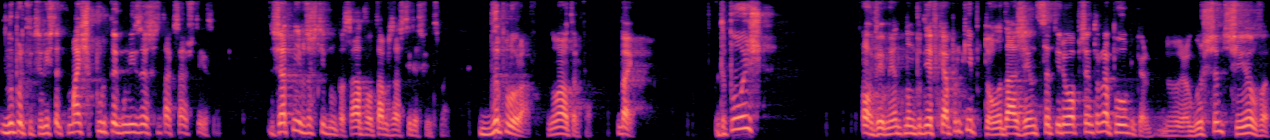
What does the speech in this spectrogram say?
no Partido Socialista que mais protagoniza estes ataques à justiça. Já tínhamos assistido no passado, voltámos a assistir esse fim de semana. Deplorável, não há outra forma. Bem, depois, obviamente não podia ficar por aqui, porque toda a gente se atirou ao Presidente da República, Augusto Santos Silva,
